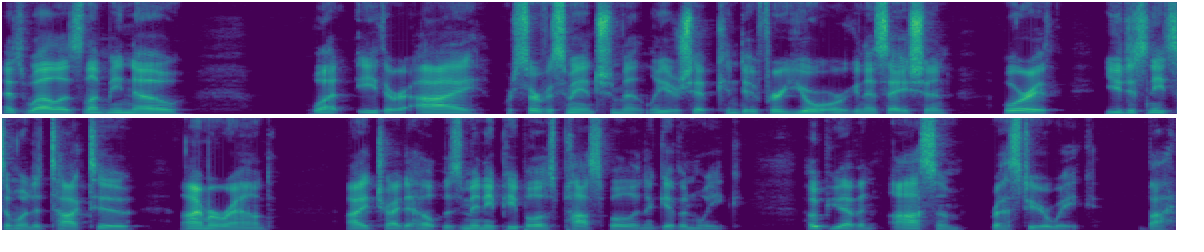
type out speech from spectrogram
as well as let me know what either I or service management leadership can do for your organization, or if you just need someone to talk to, I'm around. I try to help as many people as possible in a given week. Hope you have an awesome rest of your week. Bye.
